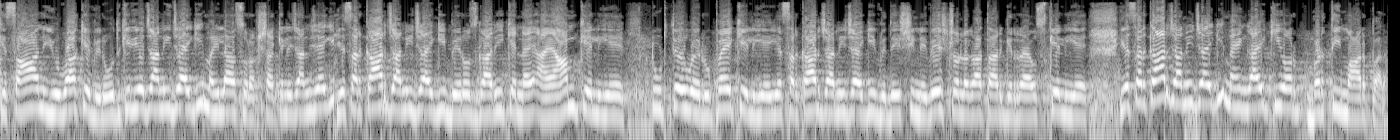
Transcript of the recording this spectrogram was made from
किसान युवा के विरोध के लिए जानी जाएगी, महिला सुरक्षा के लिए जानी जाएगी। ये सरकार जानी जाएगी बेरोजगारी के नए आयाम के लिए, टूटते हुए रुपए के लिए। ये सरकार जानी जाएगी विदेशी निवेश जो लगातार गिर रहा है उसके लिए। ये सरकार जानी जाएगी महँगाई की और बढ़ती मार पर।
